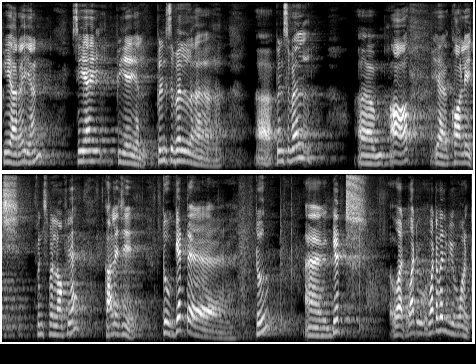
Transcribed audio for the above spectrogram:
P R I N C I P A L principal uh, principal um, of a college principal of a college to get uh, to uh, get what what whatever we want.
